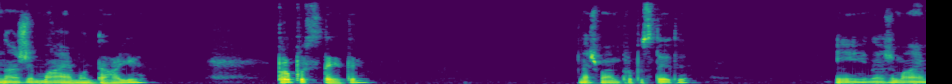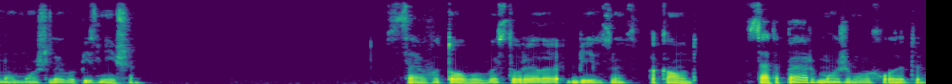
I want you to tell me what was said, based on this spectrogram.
Нажимаємо далі. Пропустити. Нажимаємо пропустити. І нажимаємо можливо пізніше. Все, готово. Ви створили бізнес аккаунт. Все, тепер можемо виходити.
